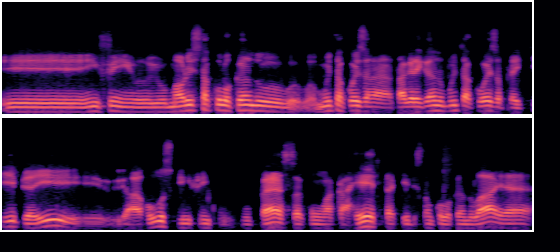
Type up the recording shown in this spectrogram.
E, enfim, o, o Maurício está colocando muita coisa, está agregando muita coisa para a equipe aí. A Husk, enfim, com, com, peça, com a carreta que eles estão colocando lá. É,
